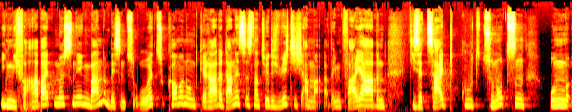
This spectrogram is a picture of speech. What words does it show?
irgendwie verarbeiten müssen irgendwann, ein bisschen zur Ruhe zu kommen. Und gerade dann ist es natürlich wichtig, am, im Feierabend diese Zeit gut zu nutzen, um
